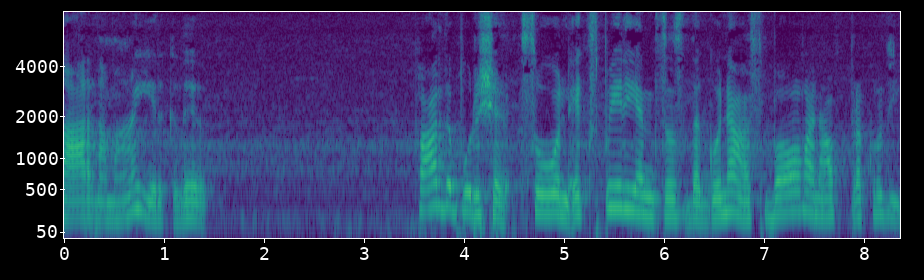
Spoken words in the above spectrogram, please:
காரணமாக இருக்குது. For the Purusha soul experiences the gunas born of Prakriti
